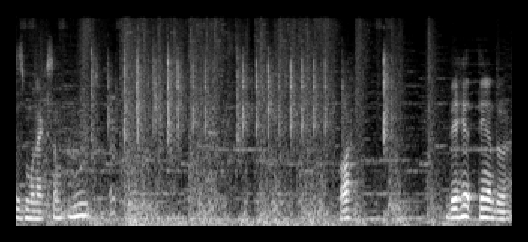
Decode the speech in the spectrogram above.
Esses moleques são muito... Ó. Derretendo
